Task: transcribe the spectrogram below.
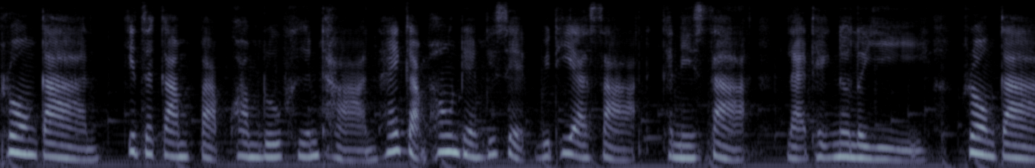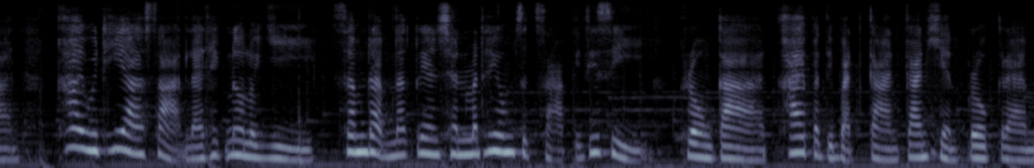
โครงการกิจกรรมปรับความรู้พื้นฐานให้กับห้องเรียนพิเศษวิทยาศาสตร์ คณิตศาสตร์ และเทคโนโลยี โครงการ ค่ายวิทยาศาสตร์และเทคโนโลยีสำหรับนักเรียนชั้นมัธยมศึกษาปีที่ 4 โครงการ ค่ายปฏิบัติการการเขียนโปรแกรม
